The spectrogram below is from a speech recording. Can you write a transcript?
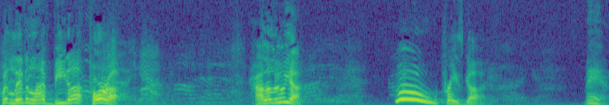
Quit living life beat up, tore up. Yeah. Hallelujah. Praise God. Man,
